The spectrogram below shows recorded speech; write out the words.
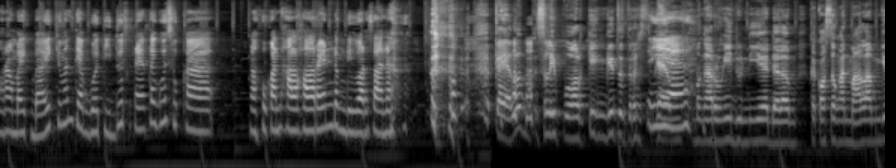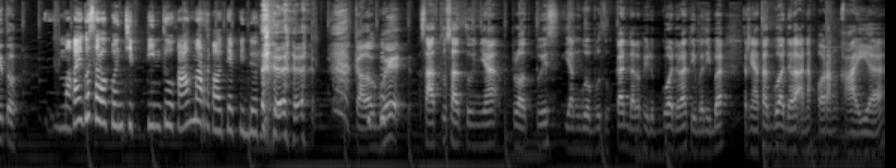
orang baik-baik, cuman tiap gue tidur ternyata gue suka melakukan hal-hal random di luar sana. kayak lo sleepwalking gitu terus kayak Iya. mengarungi dunia dalam kekosongan malam gitu. Makanya gue selalu kunci pintu kamar kalau tiap tidur. Kalau gue satu-satunya plot twist yang gue butuhkan dalam hidup gue adalah tiba-tiba ternyata gue adalah anak orang kaya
